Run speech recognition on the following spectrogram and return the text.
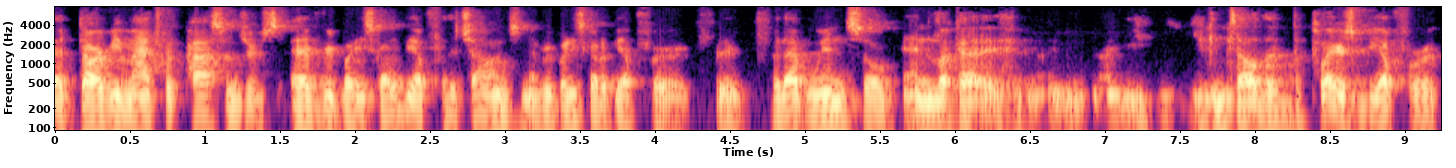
a derby match with passengers. Everybody's got to be up for the challenge, and everybody's got to be up for for, for that win. So, and look, I, you, can tell that the players will be up for it.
